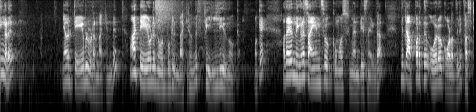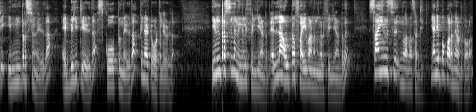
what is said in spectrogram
നിങ്ങൾ ഞാൻ ഒരു ടേബിൾ ഇവിടെ ഉണ്ടാക്കിയിട്ടുണ്ട്. ആ ടേബിൾ നോട്ട്ബുക്കിൽ ഉണ്ടാക്കിയിട്ട് ഒന്ന് ഫില്ല് ചെയ്ത് നോക്കാം ഓക്കെ അതായത് നിങ്ങൾ സയൻസ് കൊമേഴ്സ് ഹ്യൂമാനിറ്റീസ് എന്ന് എഴുതുക. എന്നിട്ട് അപ്പുറത്ത് ഓരോ കോളത്തിൽ ഫസ്റ്റ് ഇൻട്രസ്റ്റ് എന്ന് എഴുതുക എബിലിറ്റി എഴുതുക സ്കോപ്പ് എന്ന് എഴുതുക പിന്നെ ടോട്ടൽ എഴുതുക. ഇൻട്രസ്റ്റിൽ നിങ്ങൾ ഫില്ല് ചെയ്യേണ്ടത് എല്ലാം ഔട്ട് ഓഫ് ഫൈവ് ആണ് നിങ്ങൾ ഫില്ല് ചെയ്യേണ്ടത്. സയൻസ് എന്ന് പറഞ്ഞ സബ്ജക്റ്റ് ഞാനിപ്പോൾ പറഞ്ഞിടത്തോളം.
